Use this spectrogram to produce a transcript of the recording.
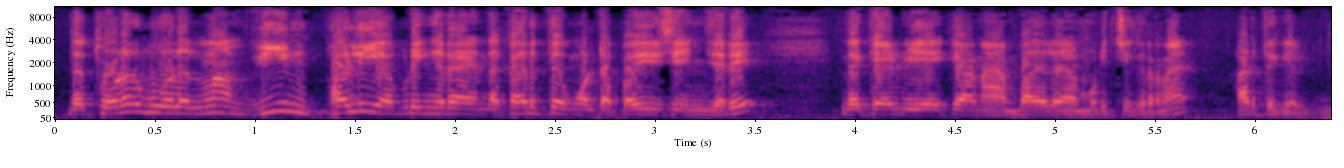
இந்த தொடர்புகள் எல்லாம் வீண் பழி அப்படிங்கிற இந்த கருத்தை உங்கள்கிட்ட பதிவு செஞ்சாரு. இந்த கேள்வியைக்கான பதிலை முடிச்சுக்கிறேன். அடுத்த கேள்வி.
